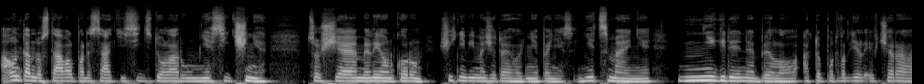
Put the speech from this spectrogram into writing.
A on tam dostával 50 tisíc dolarů měsíčně, což je milion korun. Všichni víme, že to je hodně peněz. Nicméně nikdy nebylo, a to potvrdili i včera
